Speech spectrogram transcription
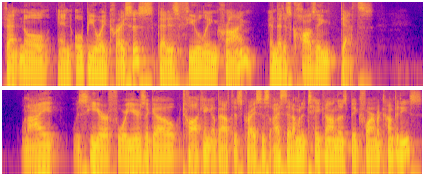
fentanyl and opioid crisis that is fueling crime and that is causing deaths. When I was here four years ago talking about this crisis, I said, I'm going to take on those big pharma companies,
